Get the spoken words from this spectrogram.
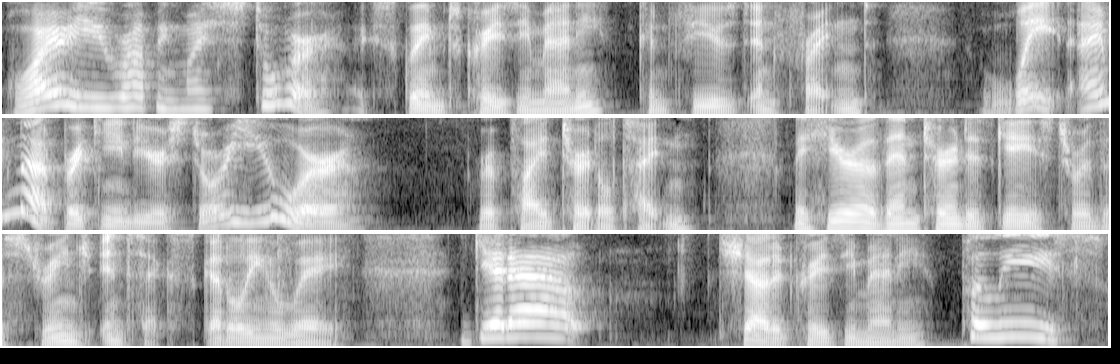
Why are you robbing my store? exclaimed Crazy Manny, confused and frightened. Wait, I'm not breaking into your store, you were, replied Turtle Titan. The hero then turned his gaze toward the strange insect scuttling away. Get out! shouted Crazy Manny. Police!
